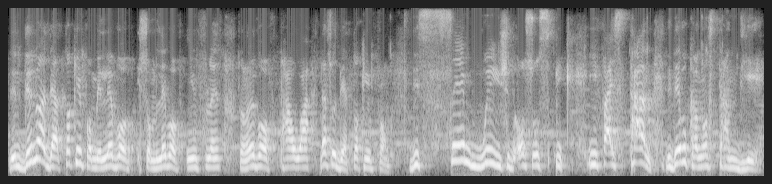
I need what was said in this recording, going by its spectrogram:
They, they know that they're talking from a level of some level of influence, some level of power. That's what they're talking from. The same way you should also speak. If I stand, the devil cannot stand here.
